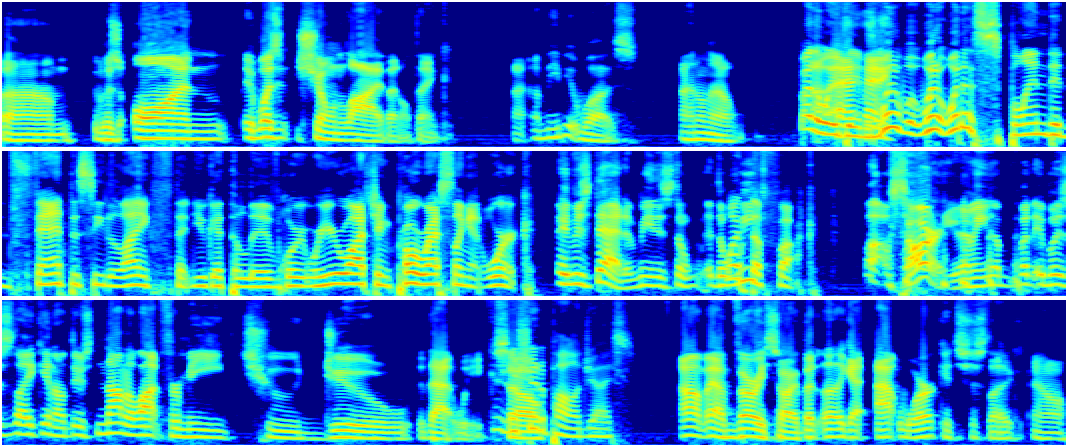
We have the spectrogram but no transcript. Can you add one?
um, it was on. It wasn't shown live. I don't think. Uh, maybe it was. I don't know. By the way, Uh, Damon, any- what, what what a splendid fantasy life that you get to live, where, where you're watching pro wrestling at work. It was dead. I mean, it's the the what week. the fuck? Well, sorry. I mean, but it was like you know, there's not a lot for me to do that week. So you should apologize. Um, I'm very sorry, but like at- work, it's just like you know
